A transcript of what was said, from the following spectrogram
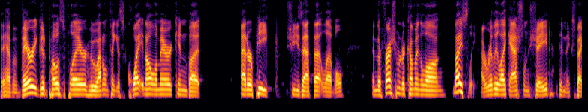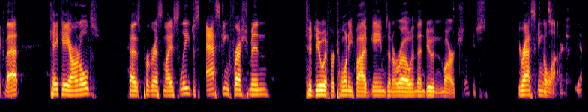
They have a very good post player who I don't think is quite an All American, but at her peak, she's at that level. And the freshmen are coming along nicely. I really like Ashlynn Shade. Didn't expect that. KK Arnold has progressed nicely. Just asking freshmen to do it for 25 games in a row and then do it in March. Like it's you're asking That's a lot. Hard. Yeah.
